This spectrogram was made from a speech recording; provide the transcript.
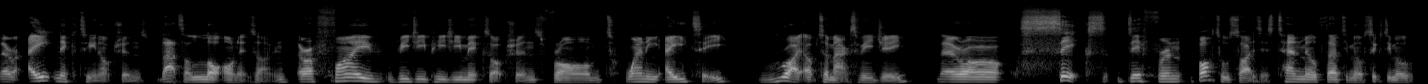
There are eight nicotine options. That's a lot on its own. There are five VGPG mix options from 2080 right up to max VG. There are six different bottle sizes 10ml, 30ml, 60ml,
